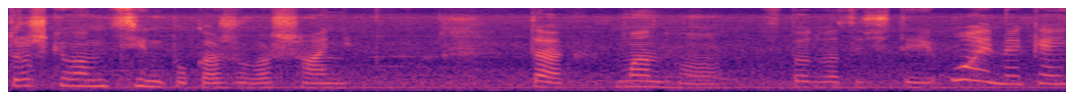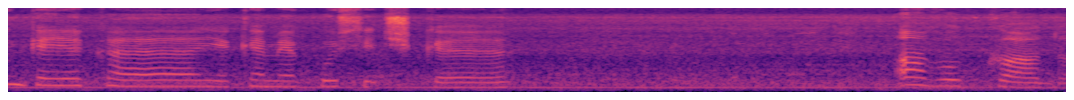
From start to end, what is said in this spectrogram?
Трошки вам цін покажу в Ашані. Так, манго 124. Ой, м'якеньке, яке, яке м'якусічке. Авокадо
